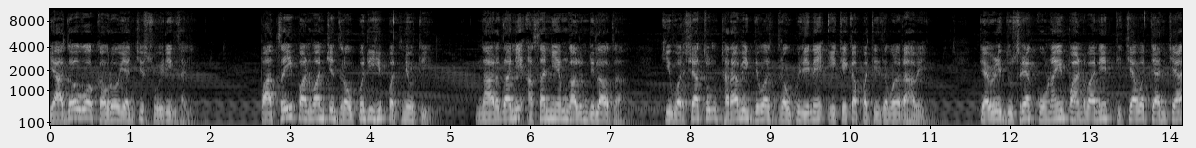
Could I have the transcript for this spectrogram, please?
यादव व कौरव यांची सोयरीक झाली. पाचही पांडवांची द्रौपदी ही पत्नी होती. नारदानी असा नियम घालून दिला होता की वर्षातून ठराविक दिवस द्रौपदीने एकेका पतीजवळ राहावे. त्यावेळी दुसऱ्या कोणाही पांडवाने तिच्या व त्यांच्या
